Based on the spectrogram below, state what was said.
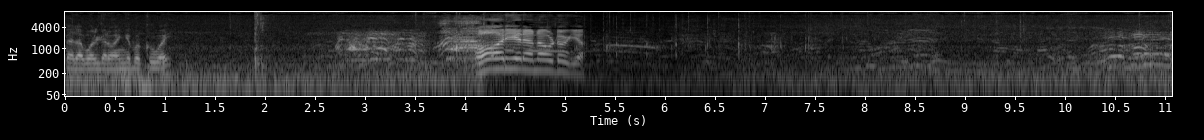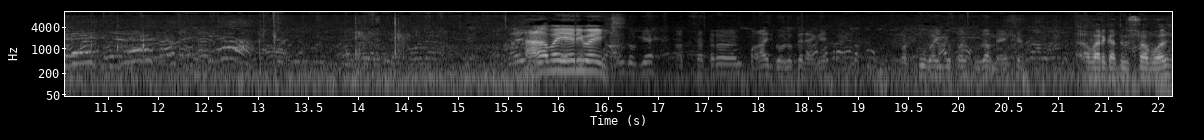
पहला बॉल करवाएँगे बक्कू भाई। और ये रन आउट हो गया। हाँ भाई हरी भाई। हो अब सत्रह रन पाँच बॉलों पे रह गए। पक्कू भाई के ऊपर पूरा मैच है। ओवर का दूसरा बॉल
